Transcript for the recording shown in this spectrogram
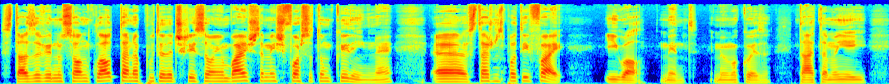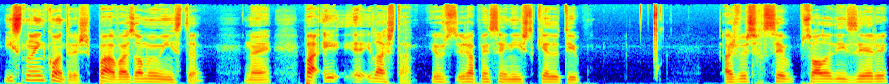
se estás a ver no SoundCloud, está na puta da descrição em baixo, também esforça-te um bocadinho, né? Uh, se estás no Spotify, igualmente, a mesma coisa, está também aí. E se não encontras, pá, vais ao meu Insta, não é? Pá, e, e lá está, eu, eu já pensei nisto, que é do tipo, às vezes recebo pessoal a dizer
